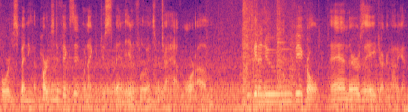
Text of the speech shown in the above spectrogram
forward to spending the parts to fix it when I could just spend influence, which I have more of, to get a new vehicle. And there's a Juggernaut again.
